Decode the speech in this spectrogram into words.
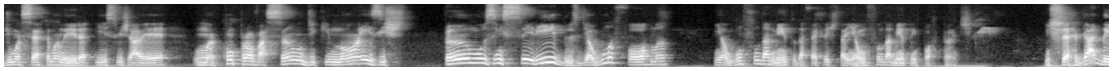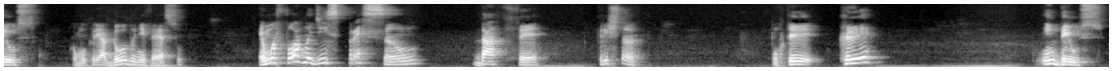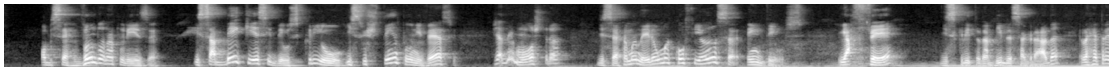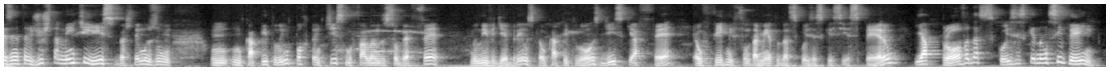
de uma certa maneira, isso já é uma comprovação de que nós estamos inseridos de alguma forma em algum fundamento da fé cristã, e é um fundamento importante. Enxergar Deus como Criador do universo é uma forma de expressão da fé cristã. Porque crer em Deus, observando a natureza e saber que esse Deus criou e sustenta o universo, já demonstra, de certa maneira, uma confiança em Deus. E a fé, descrita na Bíblia Sagrada, ela representa justamente isso. Nós temos um, um, um capítulo importantíssimo falando sobre a fé, no livro de Hebreus, que é o capítulo 11, diz que a fé é o firme fundamento das coisas que se esperam e a prova das coisas que não se veem.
